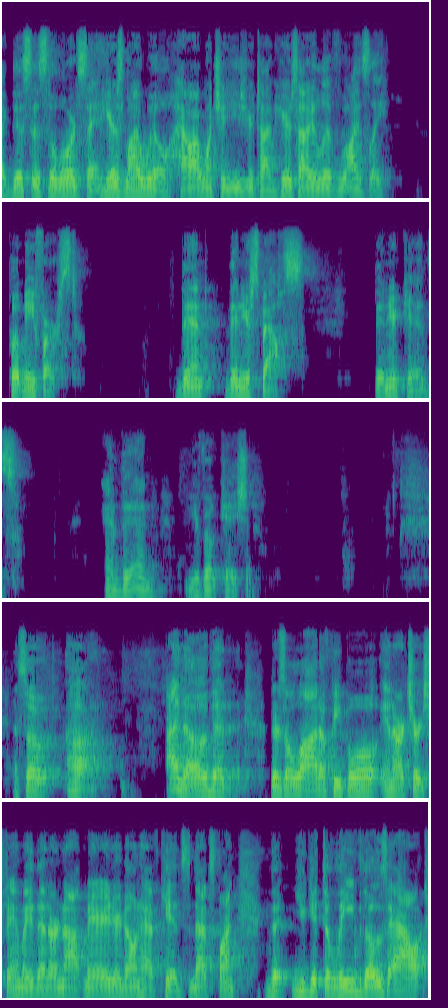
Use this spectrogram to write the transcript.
Like this is the Lord saying, here's my will, how I want you to use your time. Here's how you live wisely. Put me first then then your spouse, then your kids, and then your vocation. And so uh, I know that there's a lot of people in our church family that are not married or don't have kids, and that's fine. That you get to leave those out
